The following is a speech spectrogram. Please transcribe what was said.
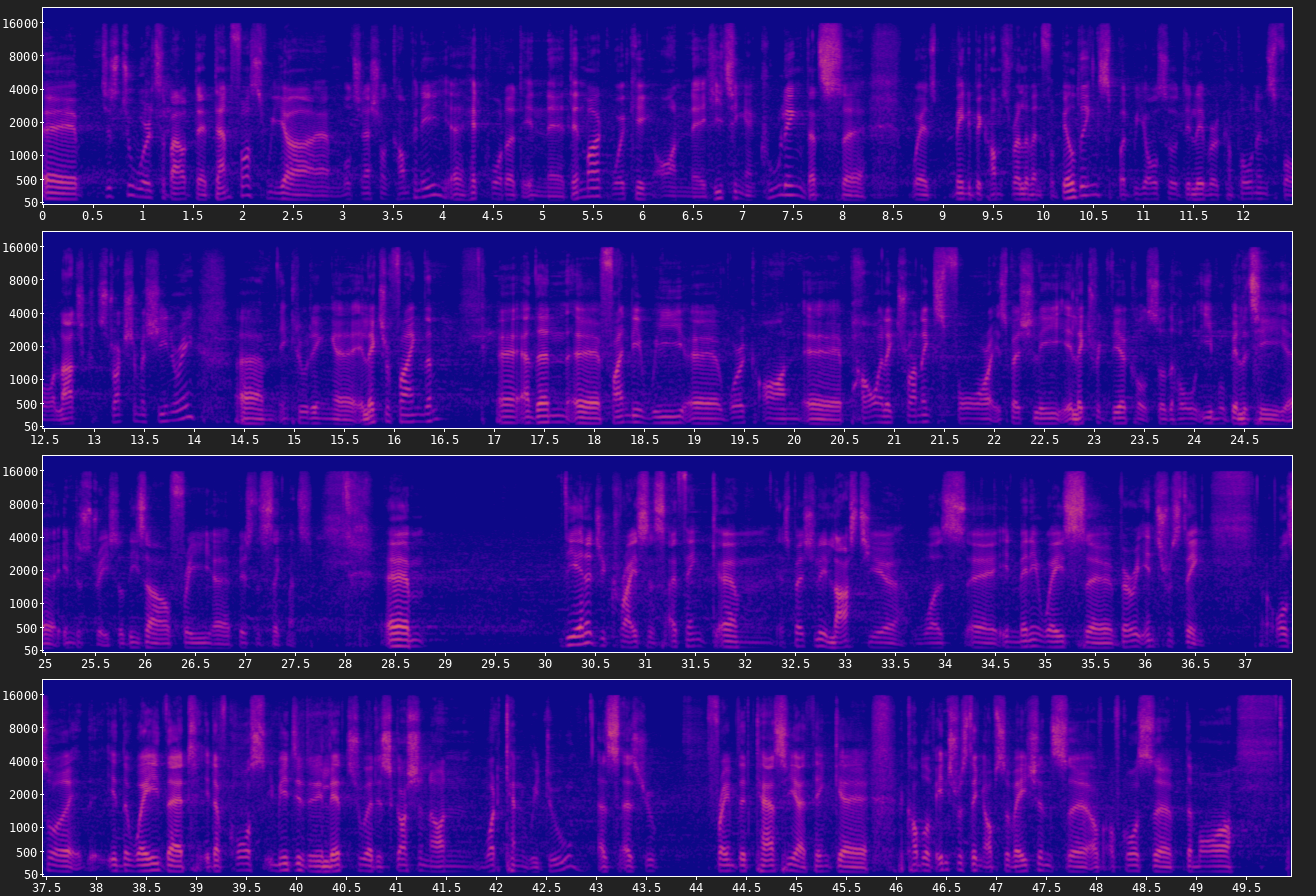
Uh, just two words about uh, Danfoss. We are a multinational company uh, headquartered in uh, Denmark, working on heating and cooling. That's where it mainly becomes relevant for buildings, but we also deliver components for large construction machinery, um, including uh, electrifying them. Uh, and then uh, finally, we uh, work on uh, power electronics for especially electric vehicles, so the whole e-mobility uh, industry. So these are our three business segments. Um, the energy crisis, I think, um, especially last year, was in many ways very interesting also uh, in the way that it, of course, immediately led to a discussion on what can we do, as, as you framed it, Cassie. I think uh, a couple of interesting observations. Uh, of, of, course, uh, the more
